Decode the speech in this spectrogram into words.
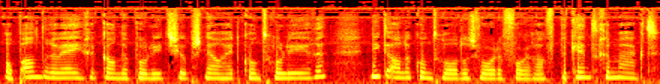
op andere wegen kan de politie op snelheid controleren. Niet alle controles worden vooraf bekendgemaakt.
